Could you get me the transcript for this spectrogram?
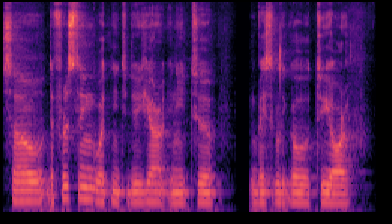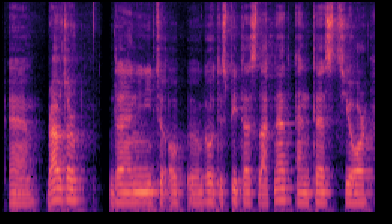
So the first thing what you need to do here, you need to basically go to your uh, browser, then you need to uh, go to speedtest.net and test your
